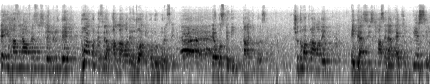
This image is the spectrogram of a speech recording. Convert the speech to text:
এই হাসিনা ফ্যাসিস্টের বিরুদ্ধে দোয়া করতেছিলাম। আল্লাহ আমাদের দোয়াকে কবুল করেছে। এই উপস্থিতি তারা কি করেছে? শুধুমাত্র আমাদের এই ফ্যাসিস্ট হাসিনার একজন পিএস ছিল।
